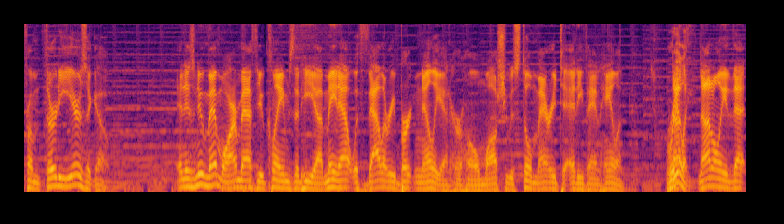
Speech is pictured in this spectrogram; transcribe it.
from 30 years ago. In his new memoir, Matthew claims that he uh, made out with Valerie Bertinelli at her home while she was still married to Eddie Van Halen. Really? Not, not only that,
